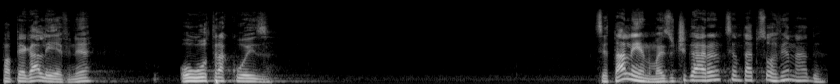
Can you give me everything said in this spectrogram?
para pegar leve, né? Ou outra coisa. Você está lendo, mas eu te garanto que você não está absorvendo nada.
